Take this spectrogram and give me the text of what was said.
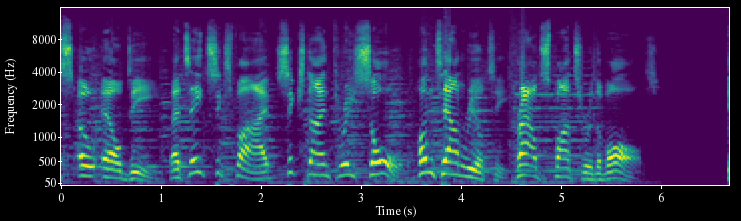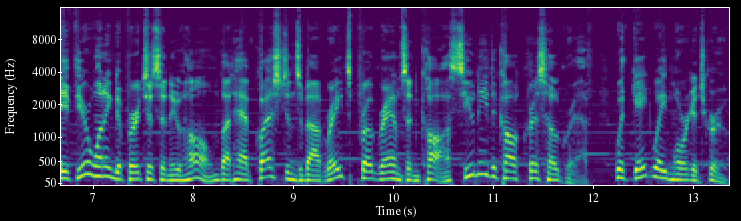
SOLD. That's 865 693 SOLD. Hometown Realty, proud sponsor of the Vols. If you're wanting to purchase a new home but have questions about rates, programs, and costs, you need to call Chris Hograff with Gateway Mortgage Group.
